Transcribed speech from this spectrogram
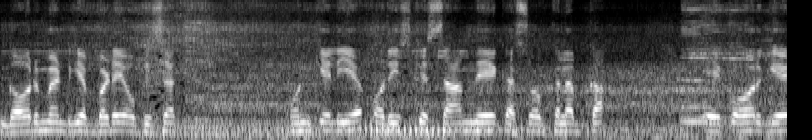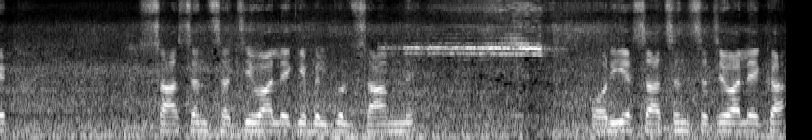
गवर्नमेंट के बड़े ऑफिसर उनके लिए और इसके सामने एक अशोक क्लब का एक और गेट शासन सचिवालय के बिल्कुल सामने। और ये शासन सचिवालय का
